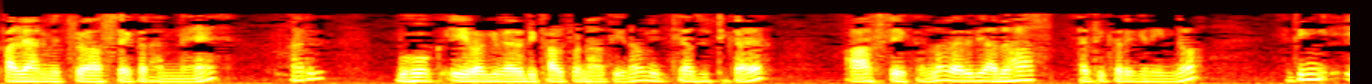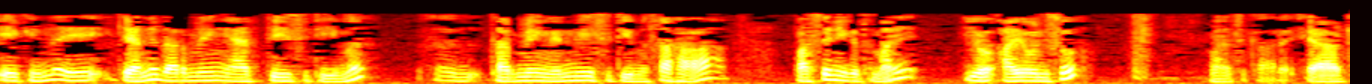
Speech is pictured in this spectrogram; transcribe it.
කල්යාණ මිත්‍ර ආශ්‍රය කරන්නේ නැහැ. හරිද? බොහෝ ඒ වගේ වැරදි කල්පනා තියෙනවා. මිත්‍යා දෘෂ්ටිකය ආශ්‍රය කරනවා. වැරදි අදහස් ඇති කරගෙන ඉන්නවා. ඉතින් ඒකින්ද ඒ කියන්නේ ධර්මයෙන් ඈත් වී සිටීම ධර්මයෙන් වෙන් වී සිටීම සහ පස්වෙනි එක තමයි අයෝනිසෝ මානසිකාරය. එයාට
